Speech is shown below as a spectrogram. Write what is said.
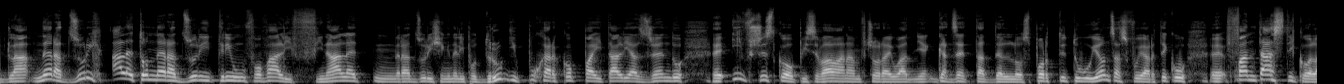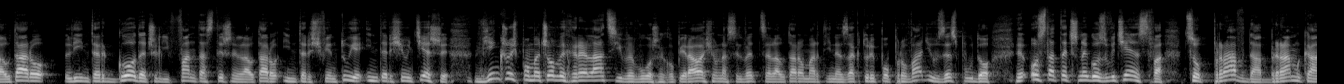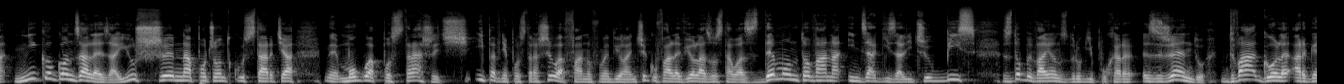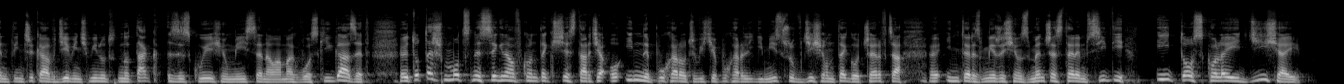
dla Nerazzurich, ale to Nerazzurri triumfowali w finale. Nerazzurri sięgnęli po drugi puchar Coppa Italia z rzędu i wszystko opisywała nam wczoraj ładnie Gazeta dello Sport, tytułująca swój artykuł e, Fantastico Lautaro, l'Inter gode, czyli fantastyczny Lautaro, Inter świętuje, Inter się cieszy. Większość pomeczowych relacji we Włoszech opierała się na sylwetce Lautaro Martineza, który poprowadził zespół do e, ostatecznego zwycięstwa. Co prawda bramka Nico Gonzalez Zaleza już na początku starcia e, mogła postraszyć i pewnie postraszyła fanów Mediolańczyków, ale Viola została zdemontowana. Inzaghi zaliczył bis, zdobywając drugi puchar z rzędu. Dwa gole Argentyńczyka w 9 minut, no tak zyskuje się miejsce na łamach włoskich gazet. E, to też mocny sygnał w kontekście starcia o inny puchar, oczywiście Puchar Ligi Mistrzów. 10 czerwca e, Inter zmierzy się z Manchesterem City i to z kolei dzisiaj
